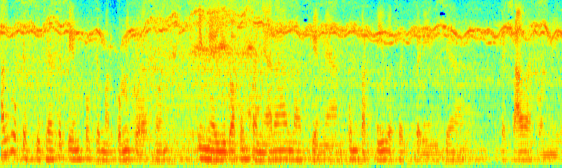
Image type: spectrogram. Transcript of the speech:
Algo que escuché hace tiempo que marcó mi corazón y me ayudó a acompañar a las que me han compartido esa experiencia pesada conmigo.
